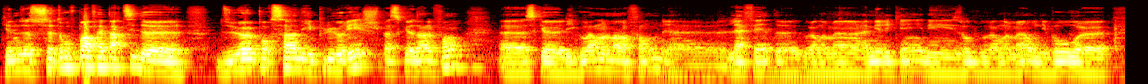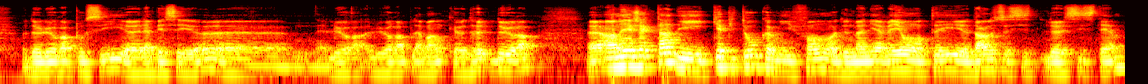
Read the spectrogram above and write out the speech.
qui ne se trouvent pas fait partie de, du 1% des plus riches, parce que dans le fond, ce que les gouvernements font, la Fed, le gouvernement américain et les autres gouvernements au niveau de l'Europe aussi, la BCE, l'Europe, la Banque d'Europe, euh, en injectant des capitaux comme ils font euh, d'une manière éhontée dans le, système,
